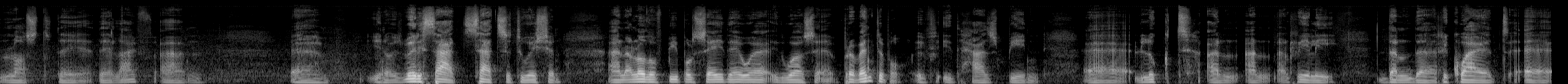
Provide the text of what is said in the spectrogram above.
lost their, their life. And um, you know it's very sad sad situation. And a lot of people say they were it was uh, preventable if it has been uh, looked and, and, and really done the required uh,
